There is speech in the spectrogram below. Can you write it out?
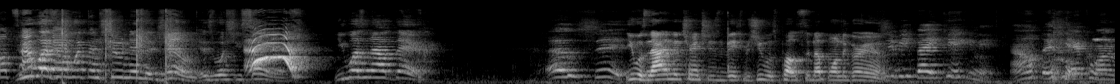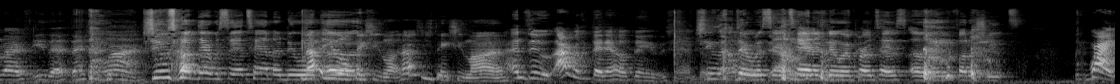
on top You wasn't that, with them shooting in the gym, is what she's saying. Ah! You wasn't out there. oh shit. You was not in the trenches, bitch, but you was posting up on the ground. She be fake kicking it. I don't think she had coronavirus either. I think she lying. She was out there with Santana doing. Not that you uh, don't think she's lying. Not that you think she's lying. I do. I really think that whole thing is a sham. She was out there with Santana doing protest um, photo shoots. Right.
